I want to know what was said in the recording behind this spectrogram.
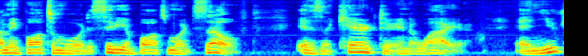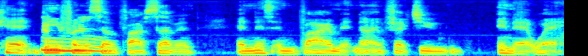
I mean, Baltimore, the city of Baltimore itself is a character in The Wire. And you can't be from the Mhm. 757 and this environment not infect you in that way.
